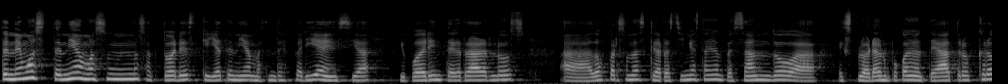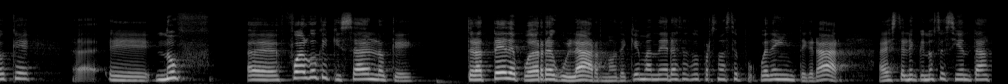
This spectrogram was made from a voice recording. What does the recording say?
tenemos, teníamos unos actores que ya tenían bastante experiencia y poder integrarlos a dos personas que recién están empezando a explorar un poco en el teatro, creo que eh, no eh, fue algo que quizá en lo que traté de poder regular, ¿no? De qué manera esas dos personas se pueden integrar a este elenco y no se sientan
